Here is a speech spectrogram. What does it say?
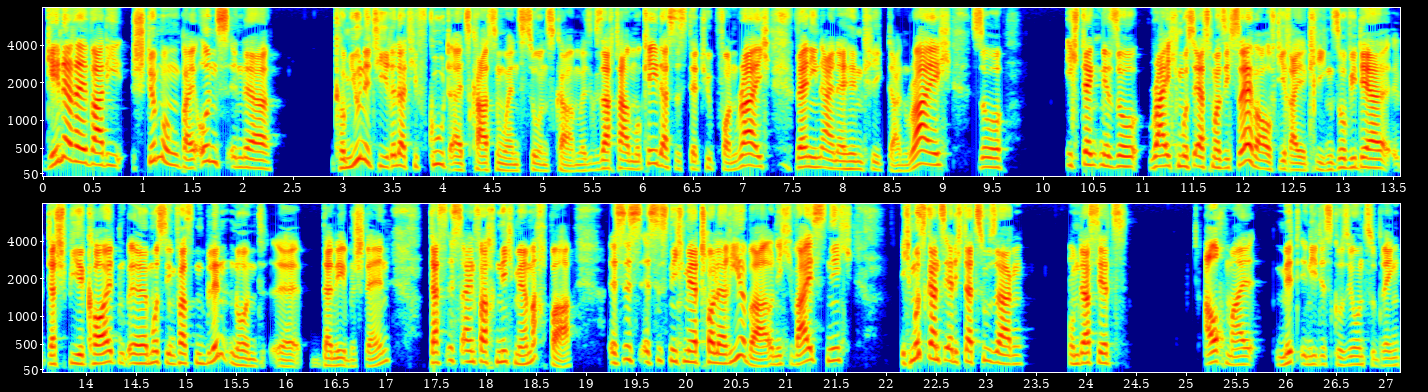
Generell war die Stimmung bei uns in der Community relativ gut, als Carson Wentz zu uns kam, weil sie gesagt haben, okay, das ist der Typ von Reich, wenn ihn einer hinkriegt, dann Reich. So, ich denke mir so, Reich muss erstmal sich selber auf die Reihe kriegen. So wie der das Spiel callt, äh, muss ihm fast einen Blindenhund äh, daneben stellen. Das ist einfach nicht mehr machbar. Es ist, es ist nicht mehr tolerierbar. Und ich weiß nicht, ich muss ganz ehrlich dazu sagen, um das jetzt auch mal mit in die Diskussion zu bringen.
